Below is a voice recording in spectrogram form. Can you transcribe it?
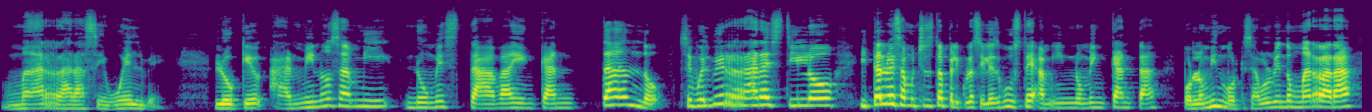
más rara se vuelve. Lo que al menos a mí no me estaba encantando. Se vuelve rara estilo... Y tal vez a muchos esta película si les guste, a mí no me encanta por lo mismo, porque se va volviendo más rara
